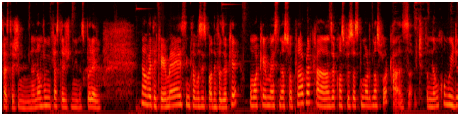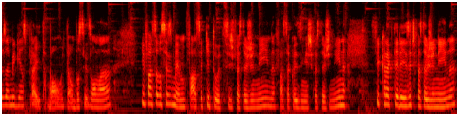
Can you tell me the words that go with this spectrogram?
festa junina, não vão em festas juninas por aí. Não vai ter quermesse, então vocês podem fazer o quê? Uma quermesse na sua própria casa, com as pessoas que moram na sua casa. Tipo, não convide os amiguinhos pra ir, tá bom? Então vocês vão lá e faça vocês mesmos. Faça quitutes de festa junina, faça coisinhas de festa junina, se caracterize de festa junina,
